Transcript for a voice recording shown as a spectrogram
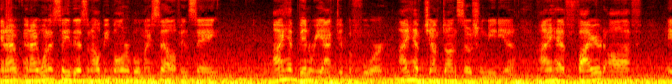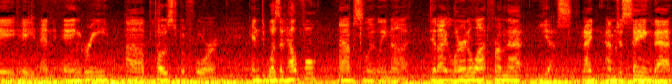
And I and I want to say this, and I'll be vulnerable myself in saying, I have been reactive before. I have jumped on social media. I have fired off a, a an angry uh, post before, and was it helpful? Absolutely not. Did I learn a lot from that? Yes. And I, I'm just saying that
